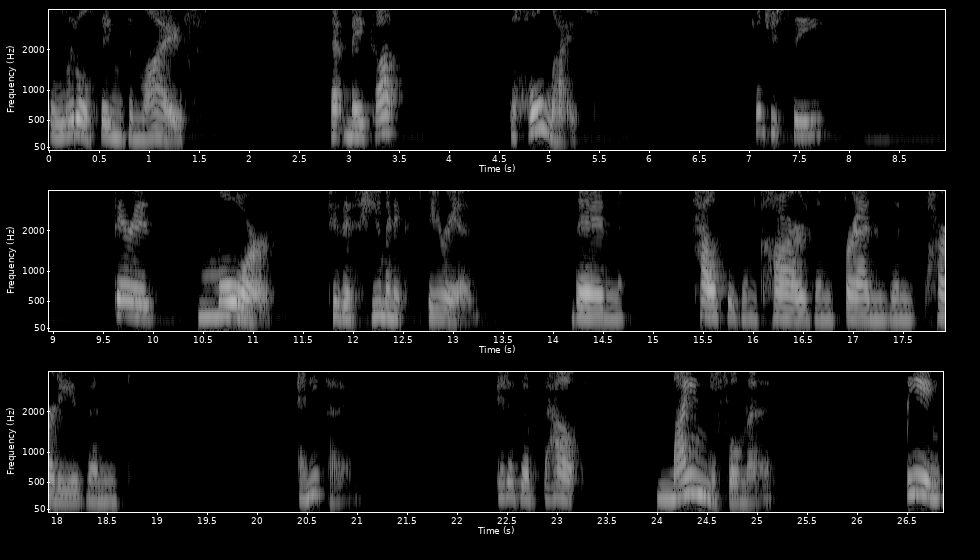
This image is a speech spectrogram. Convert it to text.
the little things in life that make up the whole life. Don't you see? There is more to this human experience than houses and cars and friends and parties and anything. It is about mindfulness, being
